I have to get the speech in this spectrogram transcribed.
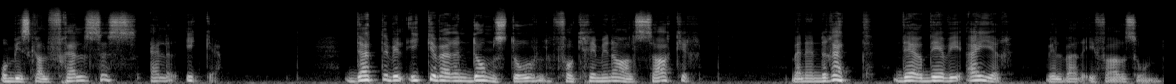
om vi skal frelses eller ikke. Dette vil ikke være en domstol for kriminalsaker, men en rett der det vi eier, vil være i faresonen.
